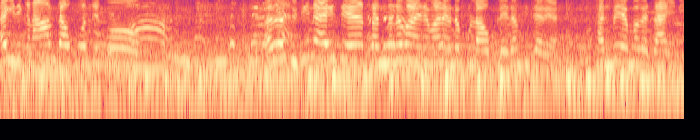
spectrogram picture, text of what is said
ꯑꯩꯒꯤꯗꯤ ꯀꯅꯥꯝ ꯆꯥꯎꯄꯣꯠꯇꯦꯀꯣ ꯑꯗꯣ ꯁꯨꯇꯤꯅ ꯑꯩꯁꯦ ꯇꯟꯗꯅꯕ ꯍꯥꯏꯅ ꯃꯥꯅ ꯑꯩꯉꯣꯟꯗ ꯄꯨꯂꯥꯎ ꯄ꯭ꯂꯦꯠ ꯑꯃ ꯄꯤꯖꯔꯦ ꯍꯟꯕꯩ ꯑꯃꯒ ꯆꯥꯏꯅꯤ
